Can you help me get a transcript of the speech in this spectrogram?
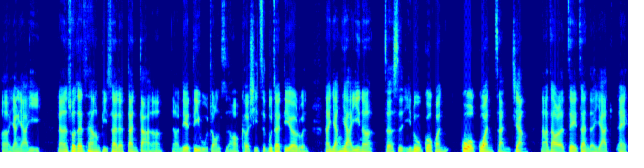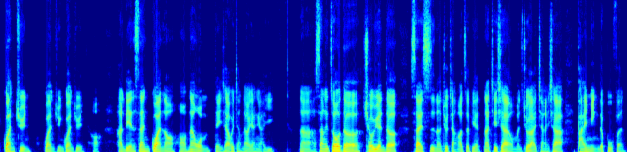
呃杨雅一。梁恩硕在这场比赛的单打呢，啊，列第五种子哈，可惜止步在第二轮。那杨雅一呢？则是一路过关过关斩将，拿到了这一站的亚哎冠军冠军冠军哦，啊连三冠哦哦，那我们等一下会讲到杨雅一。那上一周的球员的赛事呢，就讲到这边。那接下来我们就来讲一下排名的部分。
